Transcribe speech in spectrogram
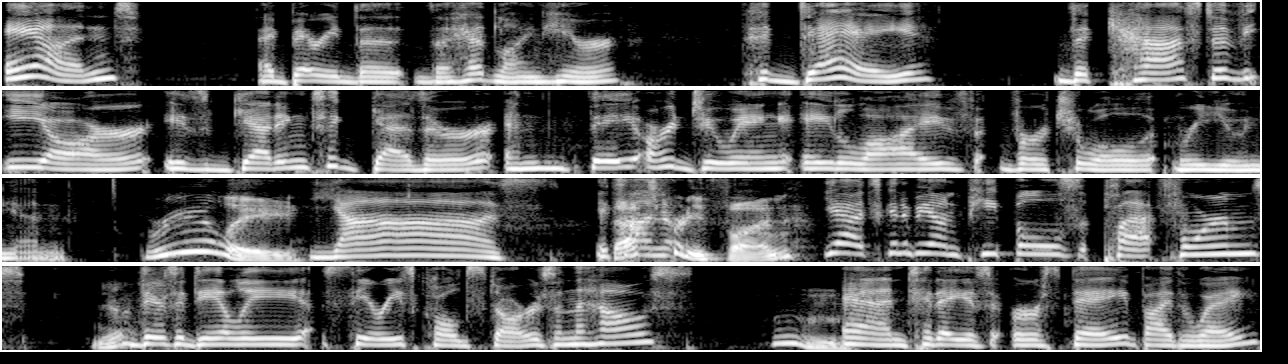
And I buried the, the headline here. Today, the cast of ER is getting together and they are doing a live virtual reunion. Really? Yes. It's That's on, pretty fun. Yeah, it's going to be on people's platforms. Yeah. There's a daily series called Stars in the House. Hmm. And today is Earth Day, by the way.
